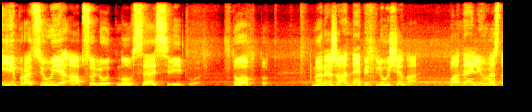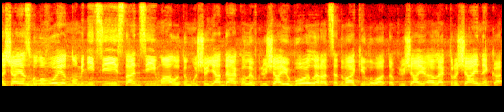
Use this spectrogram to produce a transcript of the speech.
І працює абсолютно все світло. Тобто мережа не підключена, панелів вистачає з головою, але мені цієї станції мало, тому що я деколи включаю бойлера, це 2 кВт, включаю електрочайника,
